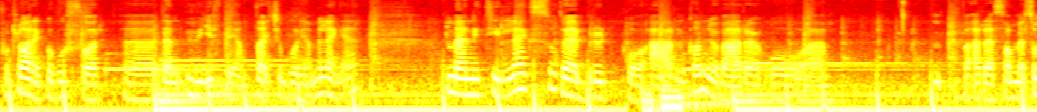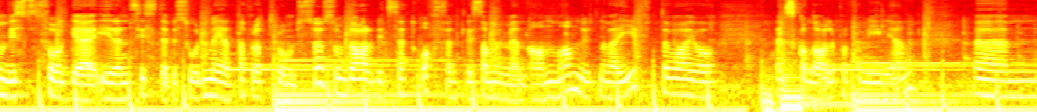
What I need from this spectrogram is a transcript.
forklaring på hvorfor eh, den ugifte jenta ikke bor hjemme lenger. Men i tillegg så er brudd på æren kan jo være å eh, være sammen, som vi så eh, i den siste episoden med jenta fra Tromsø, som da hadde blitt sett offentlig sammen med en annen mann uten å være gift. Det var jo en skandale for familien. Um,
